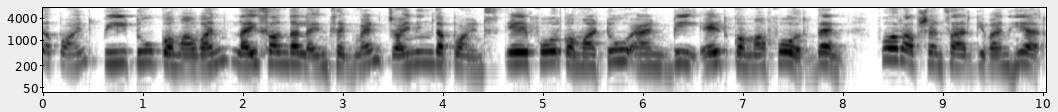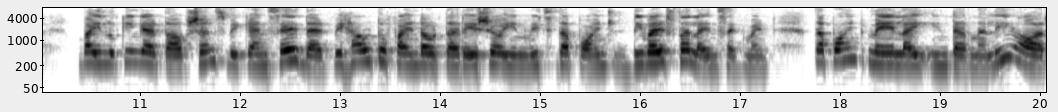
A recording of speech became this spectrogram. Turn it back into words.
the point P2, comma 1 lies on the line segment joining the points A4, comma 2 and B8, comma 4, then four options are given here. By looking at the options, we can say that we have to find out the ratio in which the point divides the line segment. The point may lie internally or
